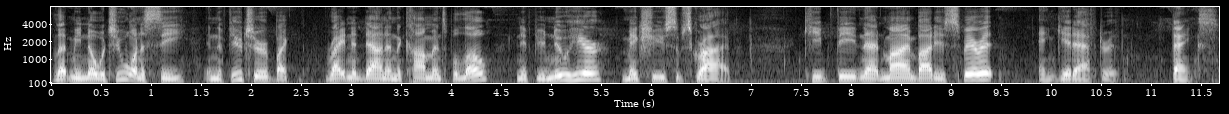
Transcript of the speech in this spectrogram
Let me know what you want to see in the future by writing it down in the comments below. And if you're new here, make sure you subscribe. Keep feeding that mind, body, and spirit, and get after it. Thanks.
